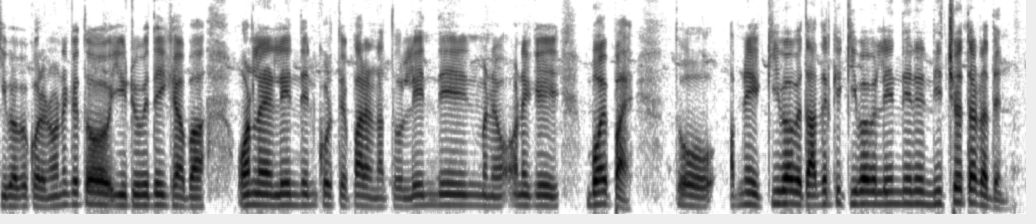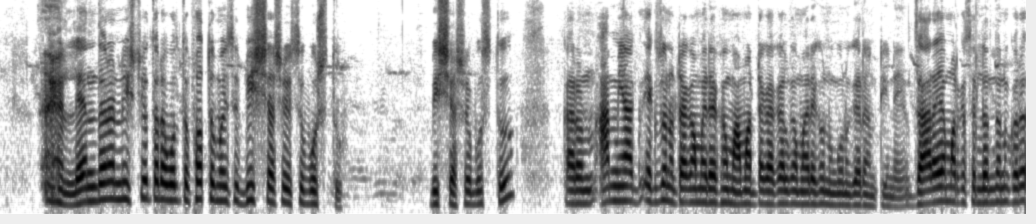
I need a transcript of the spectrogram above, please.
কীভাবে করেন? অনেকে তো ইউটিউবে দেখা বা অনলাইনে লেনদেন করতে পারে না, তো লেনদেন মানে অনেকেই ভয় পায়। তো আপনি কীভাবে, তাদেরকে কীভাবে লেনদেনের নিশ্চয়তাটা দেন? লেনদেনের নিশ্চয়তা বলতে প্রথম হয়েছে বিশ্বাস হয়েছে বস্তু। বিশ্বাসের বস্তু। কারণ আমি একজনের টাকা মারে রাখলাম আমার টাকা কালকে মারে এখন কোনো গ্যারান্টি নেই। যারাই আমার কাছে লেনদেন করে,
